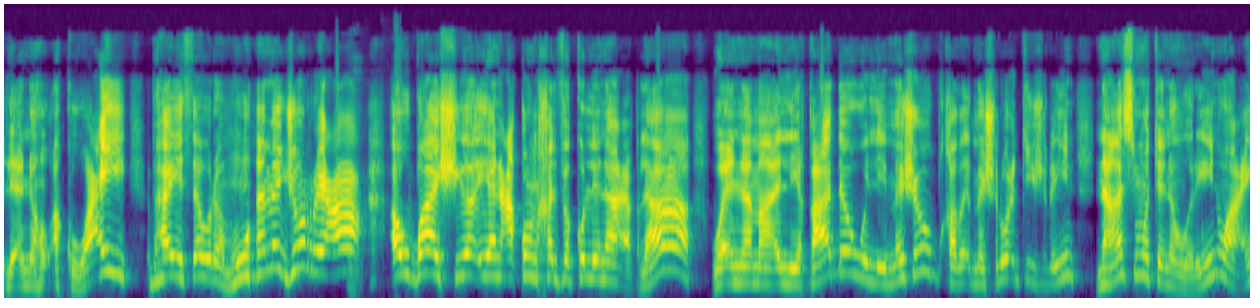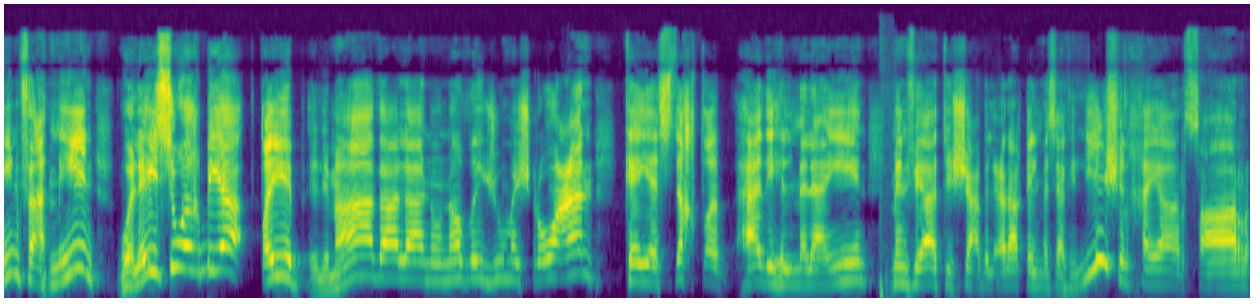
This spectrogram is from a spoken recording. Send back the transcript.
لأنه أكو وعي بهاي الثورة مو همج رعاع أو باش ينعقون خلف كل ناعق لا وإنما اللي قادوا واللي مشوا بمشروع تشرين ناس متنورين واعين فاهمين وليسوا أغبياء. طيب لماذا لا ننضج مشروعا كي يستقطب هذه الملايين من فئات الشعب العراقي المساكين؟ ليش الخيار صار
